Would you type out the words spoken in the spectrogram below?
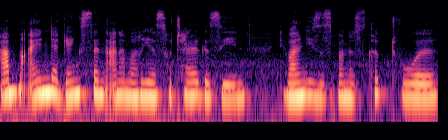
Haben einen der Gangster in Anna-Marias Hotel gesehen. Die wollen dieses Manuskript wohl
